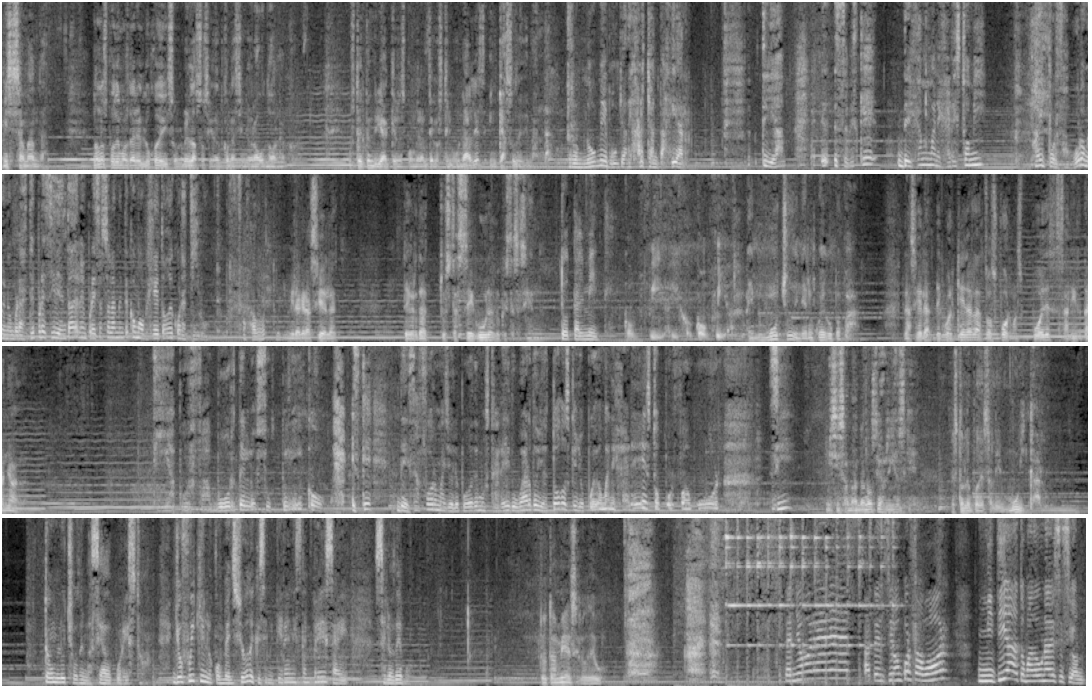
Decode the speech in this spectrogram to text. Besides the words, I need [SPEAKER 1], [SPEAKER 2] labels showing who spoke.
[SPEAKER 1] Mrs. Amanda, no nos podemos dar el lujo de disolver la sociedad con la señora O'Donnell. Usted tendría que responder ante los tribunales en caso de demanda.
[SPEAKER 2] Pero no me voy a dejar chantajear.
[SPEAKER 3] Tía, eh, ¿sabes qué? Déjame manejar esto a mí. Ay, por favor, o me nombraste presidenta de la empresa solamente como objeto decorativo.
[SPEAKER 2] Por favor.
[SPEAKER 4] Mira, Graciela, de verdad, ¿tú estás segura de lo que estás haciendo?
[SPEAKER 2] Totalmente.
[SPEAKER 5] Confía, hijo, confía.
[SPEAKER 4] Hay mucho dinero en juego, papá. Graciela, de cualquiera de las dos formas puedes salir dañada.
[SPEAKER 3] Tía, por favor, te lo suplico. Es que de esa forma yo le puedo demostrar a Eduardo y a todos que yo puedo manejar esto, por favor. ¿Sí?
[SPEAKER 1] Mrs. Amanda, no se arriesgue. Esto le puede salir muy caro.
[SPEAKER 2] Tom luchó demasiado por esto. Yo fui quien lo convenció de que se metiera en esta empresa y se lo debo.
[SPEAKER 4] Yo también se lo debo.
[SPEAKER 3] Señores, atención por favor. Mi tía ha tomado una decisión.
